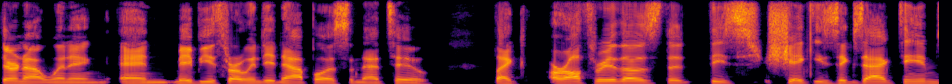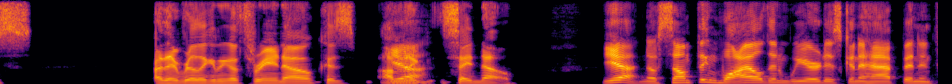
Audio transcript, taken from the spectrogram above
they're not winning. And maybe you throw Indianapolis in that too. Like, are all three of those the these shaky zigzag teams? Are they really going to go three and zero? Oh? Because I'm yeah. going to say no. Yeah, no, something wild and weird is going to happen. And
